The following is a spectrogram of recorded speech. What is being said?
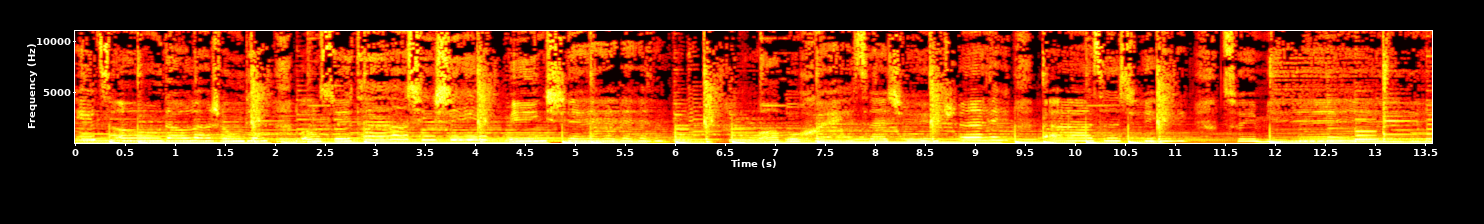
已走到了终点，梦碎的清晰明显，我不会再去追，把自己催眠。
